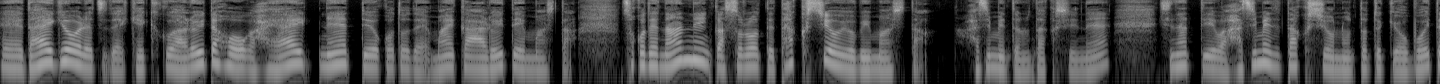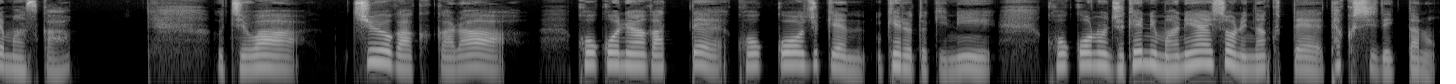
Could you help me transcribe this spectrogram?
えー、大行列で結局歩いた方が早いねっていうことで毎回歩いていました。そこで何人か揃ってタクシーを呼びました。初めてのタクシーね。シナッティは初めてタクシーを乗った時覚えてますか？うちは中学から高校に上がって高校受験受けるときに高校の受験に間に合いそうになくてタクシーで行ったの。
